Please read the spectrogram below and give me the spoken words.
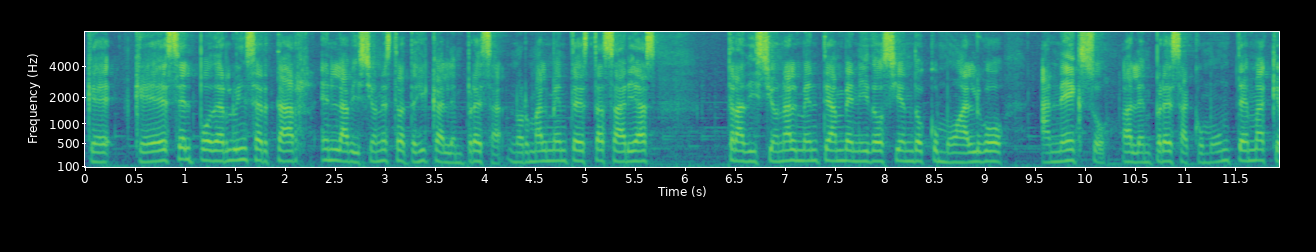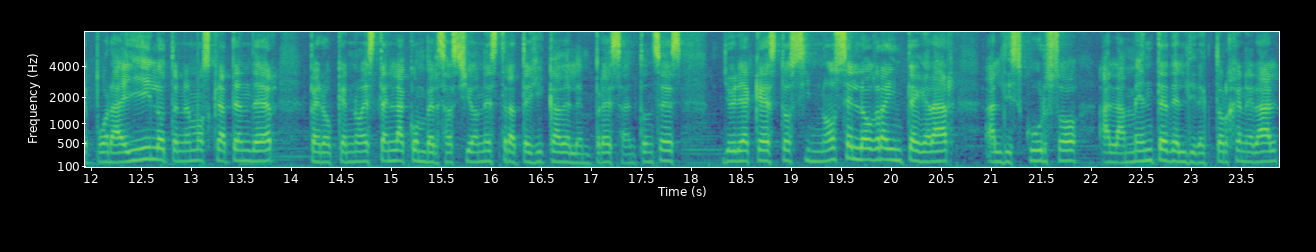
que, es el poderlo insertar en la visión estratégica de la empresa. Normalmente estas áreas tradicionalmente han venido siendo como algo anexo a la empresa, como un tema que por ahí lo tenemos que atender, pero que no está en la conversación estratégica de la empresa. Entonces, yo diría que esto, si no se logra integrar al discurso, a la mente del director general,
